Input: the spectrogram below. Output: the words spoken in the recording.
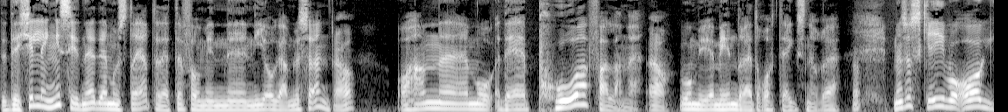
Det, det er ikke lenge siden jeg demonstrerte dette for min eh, ni år gamle sønn. Ja. Og han eh, må, det er påfallende Ja. hvor mye mindre et rått egg snurrer. Men så skriver òg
